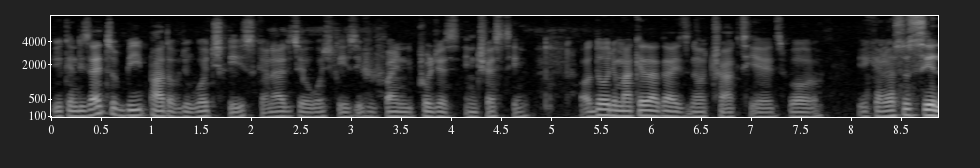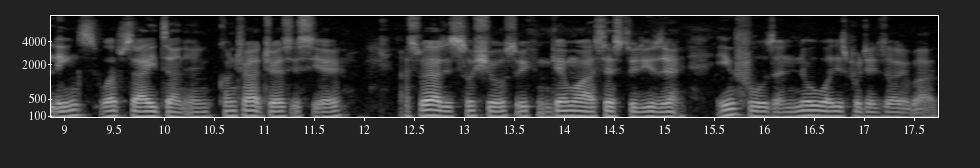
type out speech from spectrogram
you can decide to be part of the watch list, you can add it to your watch list if you find the project interesting. Although the market data is not tracked yet, but you can also see links, website, and, and contract addresses here, as well as the social, so you can get more access to these uh, infos and know what this project is all about.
